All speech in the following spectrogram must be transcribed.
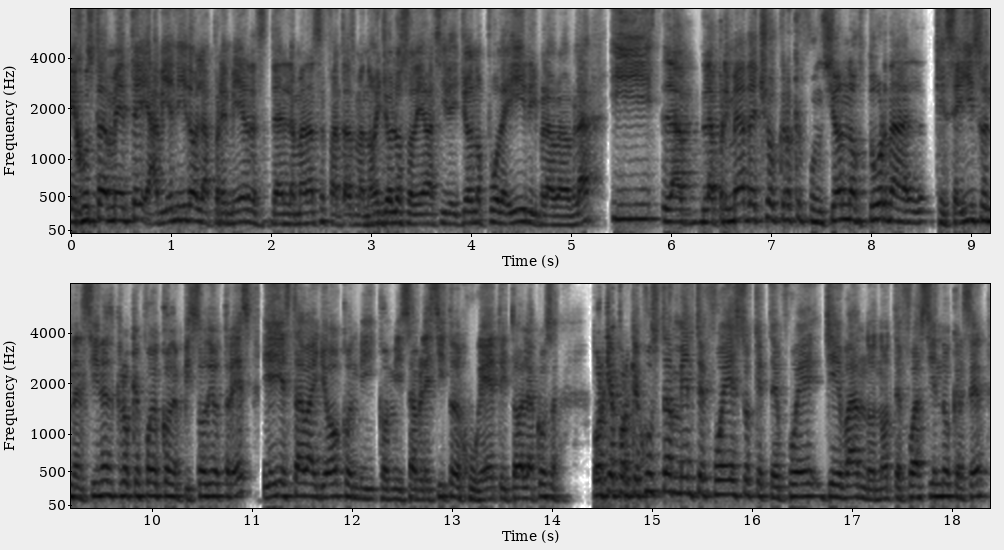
que justamente habían ido a la premiere de, de La Amenaza Fantasma, ¿no? Y yo los odiaba así de yo no pude ir y bla, bla, bla. Y la, la primera, de hecho, creo que función nocturna que se hizo en el cine, creo que fue con episodio 3, y ahí estaba yo con mi, con mi sablecito de juguete y toda la cosa. ¿Por qué? Porque justamente fue eso que te fue llevando, ¿no? Te fue haciendo crecer.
